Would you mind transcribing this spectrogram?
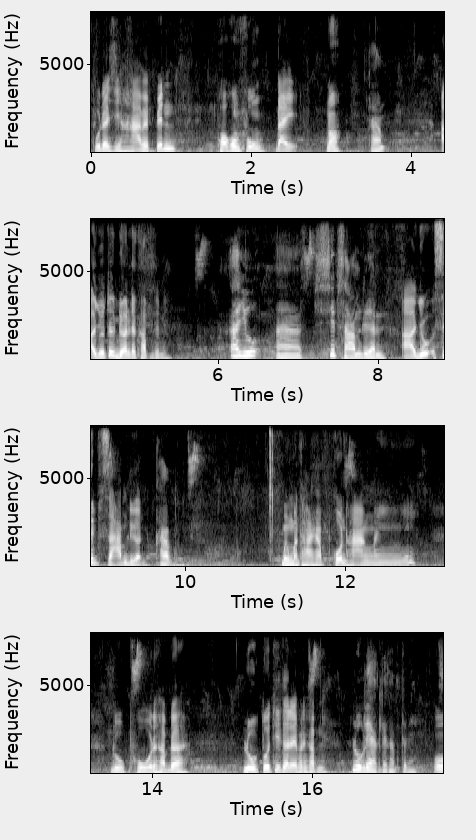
ผู้ใดสิหาไปเป็นพอคุ้มฝูงได้เนาะครับ อายุจักเดือนเลยครับตัวนี้อายุอ่าสิบสามเดือน อายุ 13 เดือนครับเบิ่งมาทายครับโค่นหางไหมลูกผูนะครับเด้อลูกตัวที่เท่าไหรเพิ่นครับนี่ ลูกแรกเลยครับตัวนี้ โอ้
